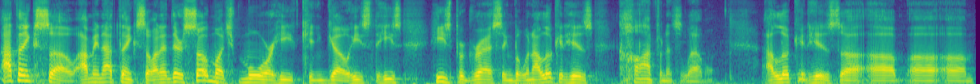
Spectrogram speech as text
I think so. I mean, I think so. And there's so much more he can go. He's he's he's progressing. But when I look at his confidence level, I look at his. Uh, uh, uh um,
